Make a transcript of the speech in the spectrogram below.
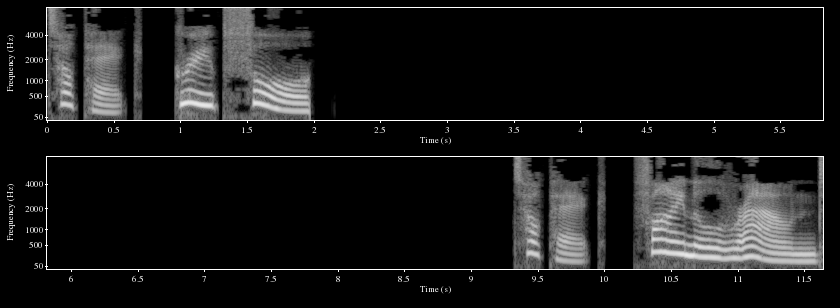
Topic. Group 4 Topic. Final round.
